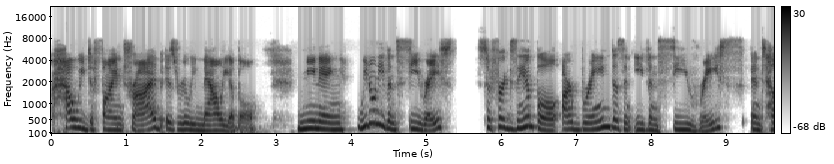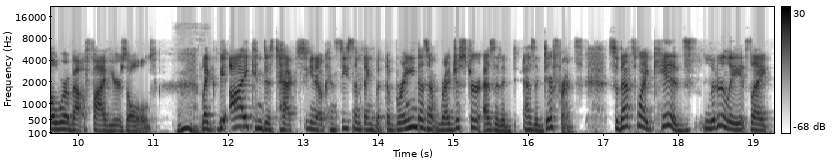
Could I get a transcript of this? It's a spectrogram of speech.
how we define tribe is really malleable meaning we don't even see race. So for example our brain doesn't even see race until we're about 5 years old Hmm. Like the eye can detect, you know, can see something, but the brain doesn't register as a as a difference. So that's why kids literally it's like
